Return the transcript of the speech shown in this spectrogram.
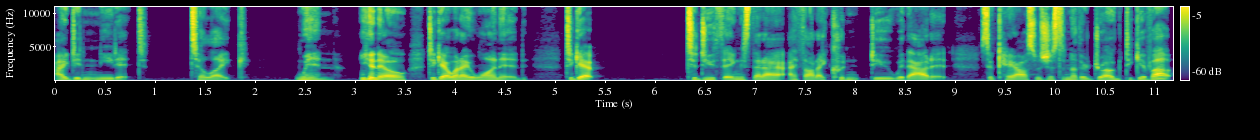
I didn't need it to like win, you know, to get what I wanted, to get to do things that I, I thought I couldn't do without it. So chaos was just another drug to give up.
